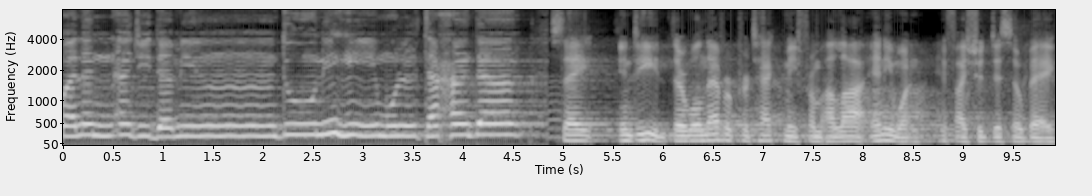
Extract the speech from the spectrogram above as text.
ولن أجد من دونه ملتحدا Say, Indeed, there will never protect me from Allah anyone if I should disobey,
